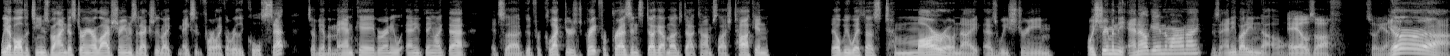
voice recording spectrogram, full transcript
We have all the teams behind us during our live streams. It actually like makes it for like a really cool set. So if you have a man cave or any anything like that, it's uh, good for collectors, great for presents. Dugoutmugs.com slash talking. They'll be with us tomorrow night as we stream. Are we streaming the NL game tomorrow night? Does anybody know? AL's off. So yeah. Yeah.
